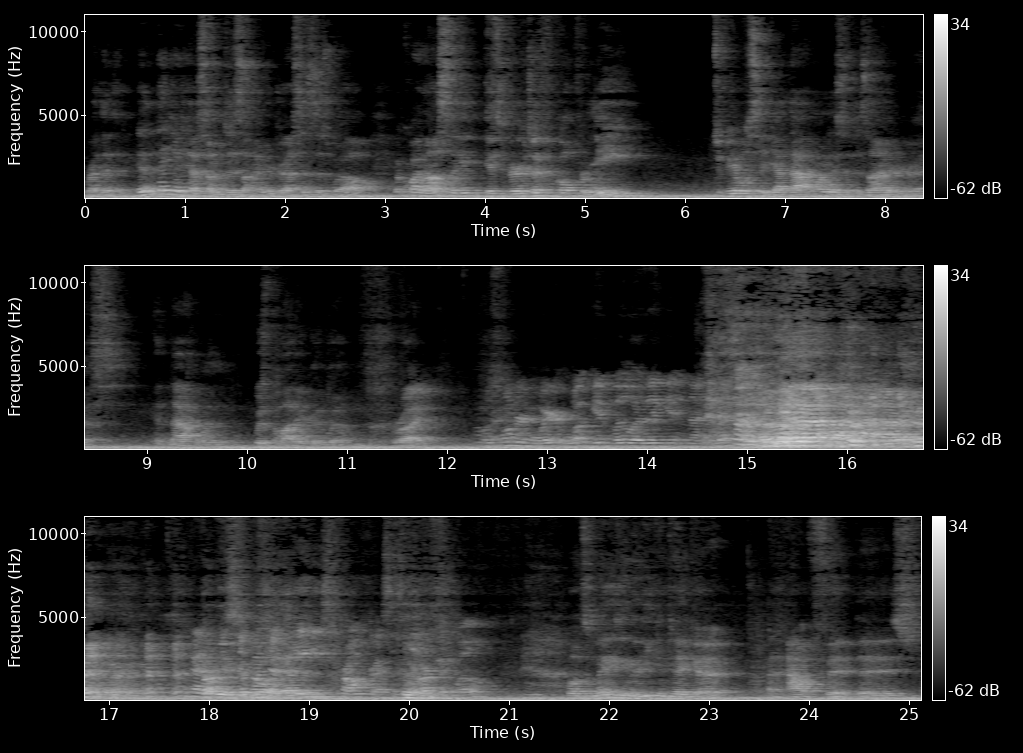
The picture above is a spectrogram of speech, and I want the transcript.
rather than, and they did have some designer dresses as well, but quite honestly, it's very difficult for me to be able to say, yeah, that one is a designer dress and that one was bought at Goodwill. Right. I was wondering where, what Goodwill are they getting that dress from? Got Probably a just a Goodwill bunch of ad. eighties prom dresses at our Goodwill. Well, it's amazing that he can take a, an outfit that is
